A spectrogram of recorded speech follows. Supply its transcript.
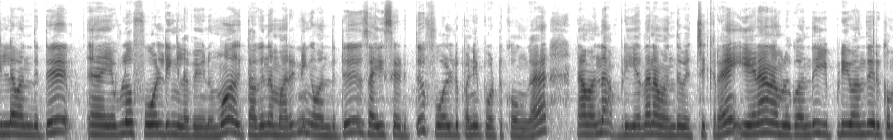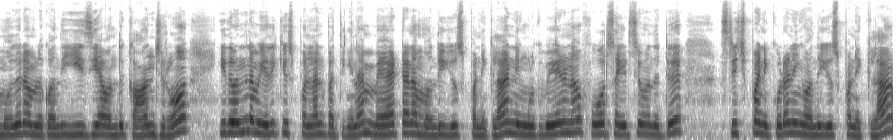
இல்லை வந்துட்டு எவ்வளோ ஃபோல்டிங்கில் வேணுமோ அதுக்கு தகுந்த மாதிரி நீங்கள் வந்துட்டு சைஸ் எடுத்து ஃபோல்டு பண்ணி போட்டுக்கோங்க. நான் வந்து அப்படியே தான் நான் வந்து வச்சுக்கிறேன். ஏன்னா நம்மளுக்கு வந்து இப்படி வந்து இருக்கும்போது நம்மளுக்கு வந்து ஈஸியாக வந்து காஞ்சிரும். இது வந்து நம்ம எதுக்கு யூஸ் பண்ணலான்னு பார்த்தீங்கன்னா மேட்டாக நம்ம வந்து யூஸ் பண்ணிக்கலாம். உங்களுக்கு வேணும்னா ஃபோர் சைட்ஸும் வந்துட்டு ஸ்டிச் பண்ணி கூட நீங்கள் வந்து யூஸ் பண்ணிக்கலாம்.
